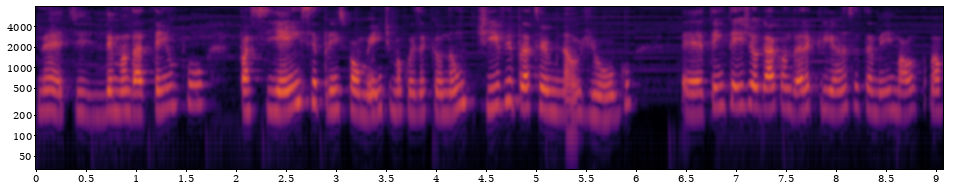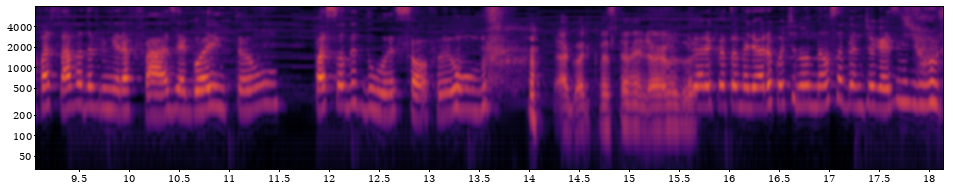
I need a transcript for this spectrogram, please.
né, te demandar tempo, paciência principalmente, uma coisa que eu não tive para terminar o jogo. É, tentei jogar quando era criança também, mal, mal passava da primeira fase, agora então passou de duas só. Foi um... agora que você tá melhor. Você... Agora que eu tô melhor, eu continuo não sabendo jogar esse jogo.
